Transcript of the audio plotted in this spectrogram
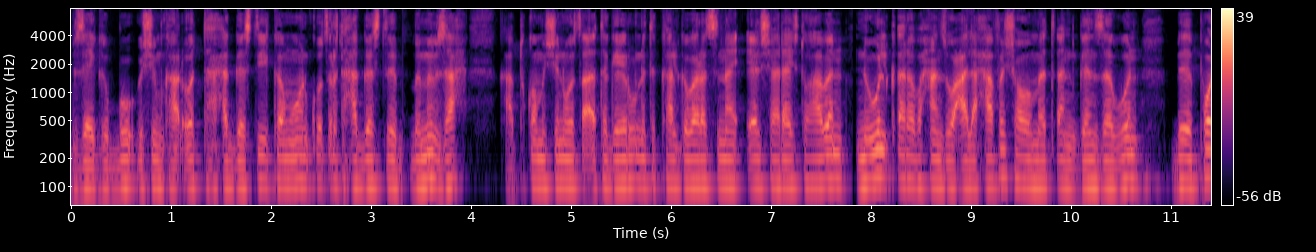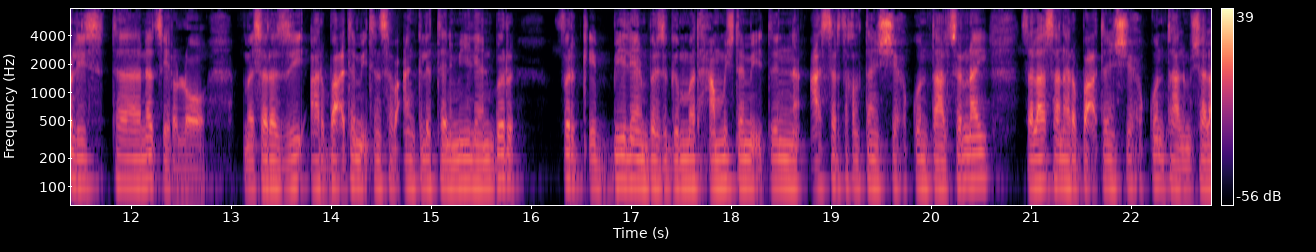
ብዘይግቡእ ብሽም ካልኦት ተሓገዝቲ ከምኡውን ቁፅሪ ተሓገዝቲ ብምብዛሕ ካብቲ ኮሚሽን ወፃኢ ተገይሩ ንትካል ግበረ ስናይ ኤልሻዳይ ዝተዋሃበን ንውልቀ ረብሓን ዝወዓለ ሓፈሻዊ መጠን ገንዘብ እውን ብፖሊስ ተነፂሩ ኣሎ። ብመሰረት እዚ ኣርባዕተ ሚእትን ሰብዓን ክልተን ሚሊየን ብር ፍርቂ ቢልዮን ብር ዝግመት ሓሙሽተ ሚእትን ዓሰርተ ክልተን ሺሕ ኩንታል ስርናይ፣ ሰላሳን ኣርባዕተን ሺሕ ኩንታል ምሸላ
